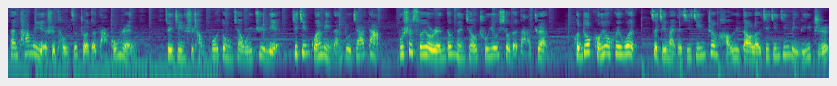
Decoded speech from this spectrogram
但他们也是投资者的打工人。最近市场波动较为剧烈，基金管理难度加大，不是所有人都能交出优秀的答卷。很多朋友会问，自己买的基金正好遇到了基金经理离职，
